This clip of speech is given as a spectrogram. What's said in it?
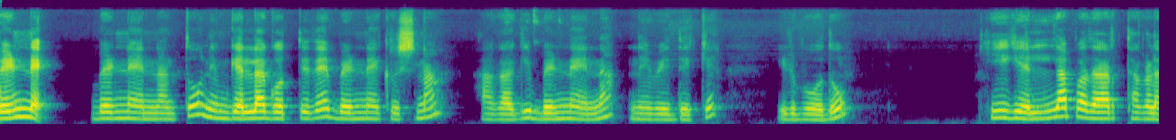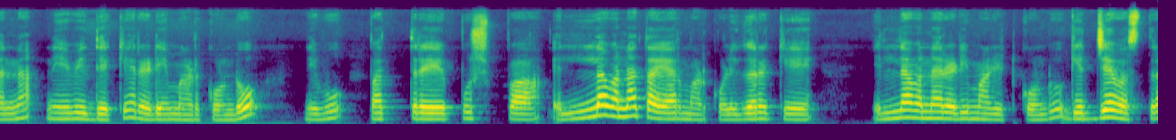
ಬೆಣ್ಣೆ ಬೆಣ್ಣೆಯನ್ನಂತೂ ನಿಮಗೆಲ್ಲ ಗೊತ್ತಿದೆ, ಬೆಣ್ಣೆ ಕೃಷ್ಣ. ಹಾಗಾಗಿ ಬೆಣ್ಣೆಯನ್ನು ನೈವೇದ್ಯಕ್ಕೆ ಇಡ್ಬೋದು. ಹೀಗೆ ಎಲ್ಲ ಪದಾರ್ಥಗಳನ್ನು ನೈವೇದ್ಯಕ್ಕೆ ರೆಡಿ ಮಾಡಿಕೊಂಡು ನೀವು ಪತ್ರೆ, ಪುಷ್ಪ ಎಲ್ಲವನ್ನು ತಯಾರು ಮಾಡ್ಕೊಳ್ಳಿ. ಗರಕೆ ಎಲ್ಲವನ್ನು ರೆಡಿ ಮಾಡಿ ಇಟ್ಕೊಂಡು ಗೆಜ್ಜೆ ವಸ್ತ್ರ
